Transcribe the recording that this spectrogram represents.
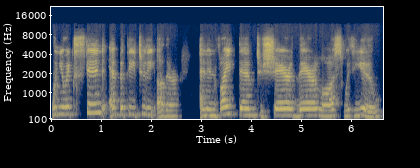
when you extend empathy to the other and invite them to share their loss with you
